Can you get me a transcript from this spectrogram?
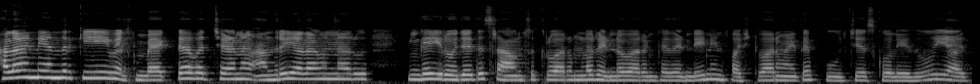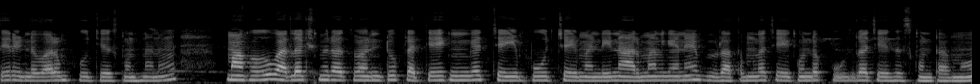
హలో అండి అందరికీ welcome back to our channel. అందరూ ఎలా ఉన్నారు? ఇంకా ఈరోజైతే శ్రావణ శుక్రవారంలో రెండో వారం కదండి. నేను ఫస్ట్ వారం అయితే పూజ చేసుకోలేదు. అయితే రెండో వారం పూజ చేసుకుంటున్నాను. మాకు వరలక్ష్మి వ్రతం అంటూ ప్రత్యేకంగా చేయ పూజ చేయమండి. నార్మల్గానే వ్రతంలో చేయకుండా పూజలా చేసేసుకుంటాము.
